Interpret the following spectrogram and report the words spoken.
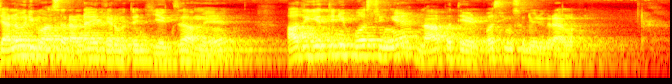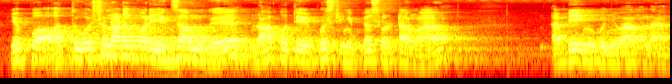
ஜனவரி மாதம் ரெண்டாயிரத்தி இருபத்தஞ்சி எக்ஸாமு அது எத்தனை போஸ்டிங்கு நாற்பத்தி ஏழு போஸ்டிங் சொல்லியிருக்கிறாங்க. எப்போ பத்து வருஷம் நடக்க போகிற எக்ஸாமுக்கு நாற்பத்தி ஏழு போஸ்டிங் இப்போ சொல்லிட்டாங்க. அப்படியே இங்கே கொஞ்சம் வாங்களேன்.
